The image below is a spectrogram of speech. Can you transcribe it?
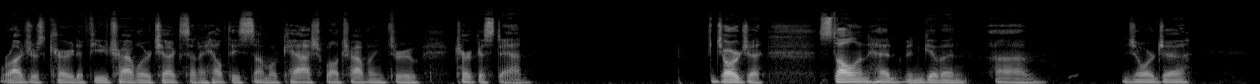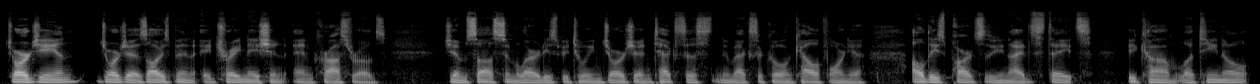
Rogers carried a few traveler checks and a healthy sum of cash while traveling through Turkestan. Georgia. Stalin had been given um, Georgia Georgian. Georgia has always been a trade nation and crossroads. Jim saw similarities between Georgia and Texas, New Mexico, and California. All these parts of the United States become Latino,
